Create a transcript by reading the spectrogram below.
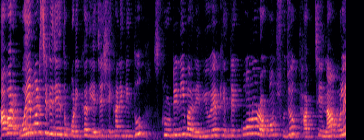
আবার ওএমআর সিটে যেহেতু পরীক্ষা দিয়েছে, সেখানে কিন্তু স্ক্রুটিনি বা রিভিউয়ের ক্ষেত্রে কোনো রকম সুযোগ থাকছে না বলে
